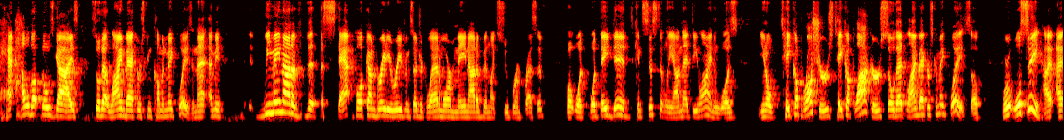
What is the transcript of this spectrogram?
held up those guys so that linebackers can come and make plays. And that I mean, we may not have the, the stat book on Brady Reiff and Cedric Lattimore may not have been like super impressive, but what what they did consistently on that D line was you know take up rushers, take up blockers, so that linebackers can make plays. So. We're, we'll see. I, I,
